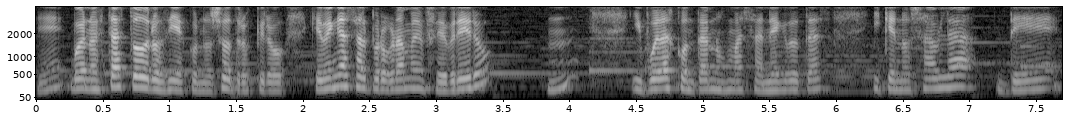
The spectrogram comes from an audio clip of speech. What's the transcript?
¿eh? Bueno, estás todos los días con nosotros, pero que vengas al programa en febrero y puedas contarnos más anécdotas y que nos habla de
